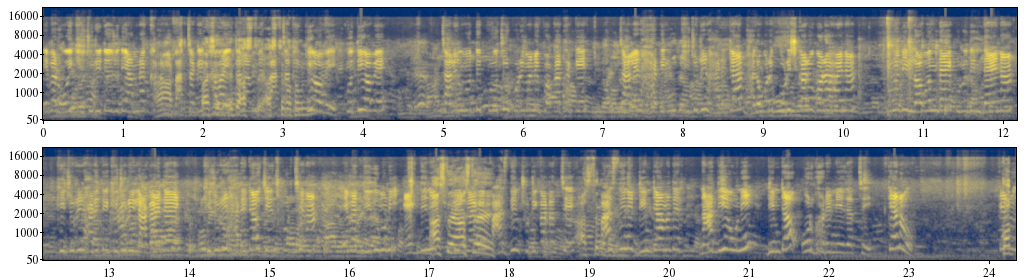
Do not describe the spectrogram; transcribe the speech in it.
এবার ওই খিচুড়িটা যদি আমরা খা- বাচ্চাকে খাওয়াই তাহলে আমাদের বলি। কি হবে? ক্ষতি হবে। চালের মধ্যে প্রচুর পরিমাণে পোকা থাকে। চালের হাঁড়ি খিচুড়ির হাঁড়িটা ভালো করে পরিষ্কারও করা হয় না। কোনোদিন লবণ দেয় কোনোদিন দেয় না। খিচুড়ির হাঁড়িতে খিচুড়ি লাগায় দেয়। খিচুড়ির হাঁড়িটাও চেঞ্জ করছে না। এবার দিদিমণি একদিন। পাঁচ দিন ছুটি কাটাচ্ছে। পাঁচ দিনের ডিমটা আমাদের না দিয়ে উনি ডিমটা ওর ঘরে নিয়ে যাচ্ছে। কেন? কত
